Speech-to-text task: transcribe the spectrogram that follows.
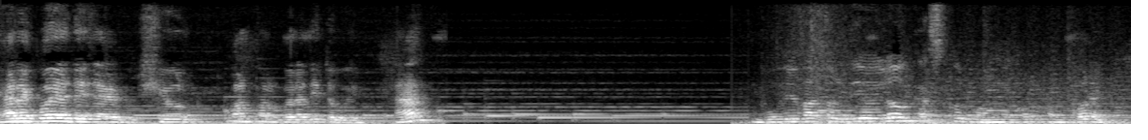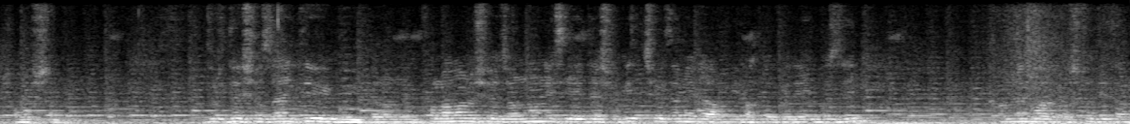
হ্যাঁ রে কইয়া দে যে শিওর কনফার্ম করে দিতে হবে হ্যাঁ? বুকে বাতর দিয়ে হইলেও কাজ করব আপনি কনফার্ম করেন, সমস্যা নেই। দূর দেশে যাইতে হইবই, কারণ ফলা মানুষের জন্ম নিয়েছি, এই দেশে কিচ্ছু জানি না আমি ভালো করেই বুঝি। অনেক বার কষ্ট দিতাম,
